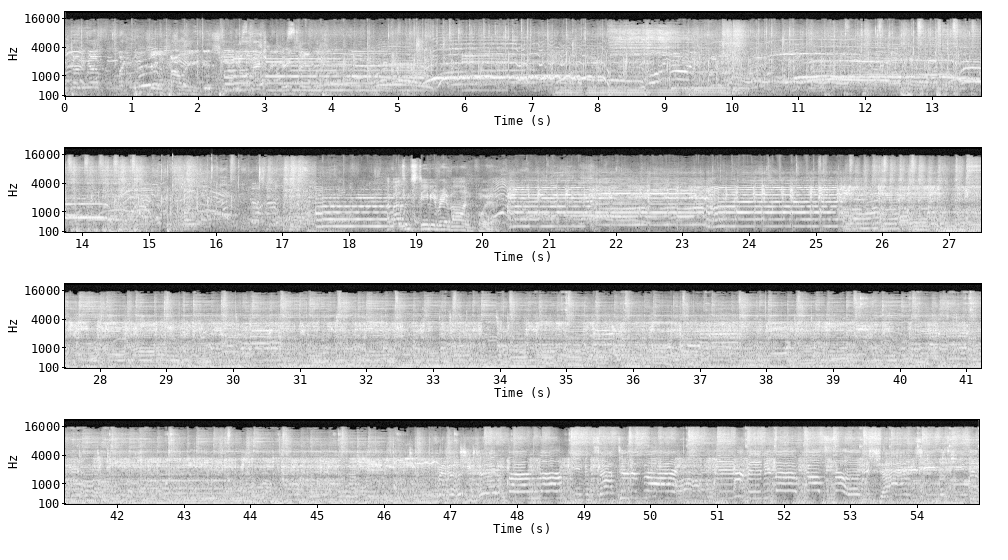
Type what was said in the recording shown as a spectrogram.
me coming up, my teaching colleague uh, Sandler. How about some Stevie Ray Vaughan for you? shines.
